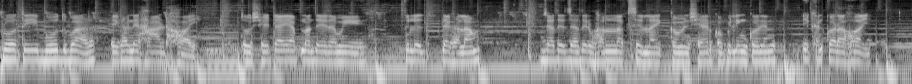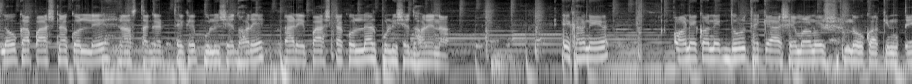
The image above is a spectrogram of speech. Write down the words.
প্রতি বুধবার এখানে হাট হয়। তো সেটাই আপনাদের আমি তুলে দেখালাম। যাদের যাদের ভালো লাগছে like comment share copy link করেন। এখানে করা হয়। নৌকা পাস না করলে রাস্তাঘাট থেকে পুলিশে ধরে, আর এই পাসটা করলে আর পুলিশে ধরে না। এখানে অনেক অনেক দূর থেকে আসে মানুষ নৌকা কিনতে।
